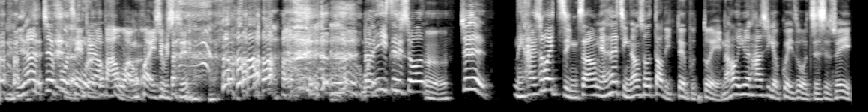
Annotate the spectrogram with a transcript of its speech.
你要这付钱就要把它玩坏，是不是？我的意思是说，嗯，就是你还是会紧张，你还是紧张，说到底对不对？然后因为它是一个跪坐姿势，所以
